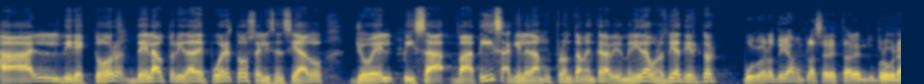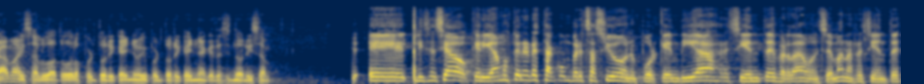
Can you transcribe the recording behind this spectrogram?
al director de la Autoridad de Puertos, el licenciado Joel Pizá Batiz, a quien le damos prontamente la bienvenida. Buenos días, director. Muy buenos días, un placer estar en tu programa y saludo a todos los puertorriqueños y puertorriqueñas que te sintonizan. Eh, licenciado, queríamos tener esta conversación porque en días recientes, ¿verdad? O en semanas recientes,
